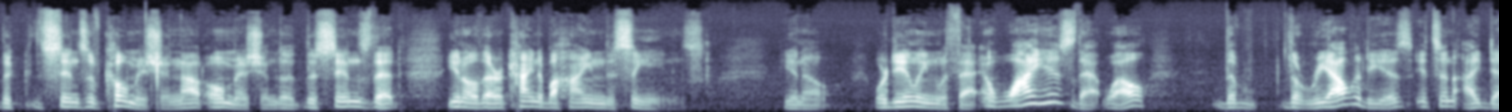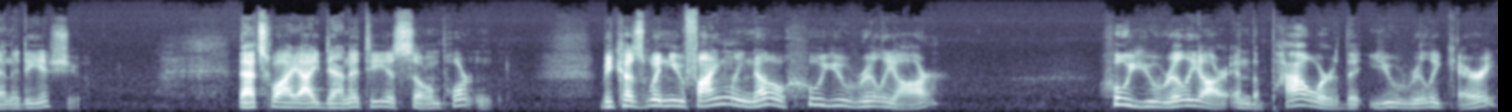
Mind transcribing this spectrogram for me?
the sins of commission not omission the, the sins that you know that are kind of behind the scenes you know. We're dealing with that. And why is that? Well the, the reality is it's an identity issue. That's why identity is so important because when you finally know who you really are, who you really are, and the power that you really carry,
